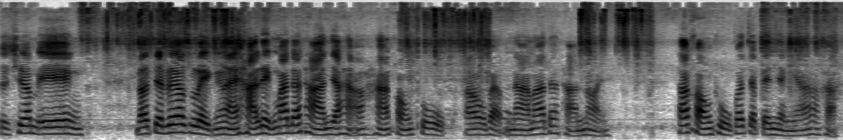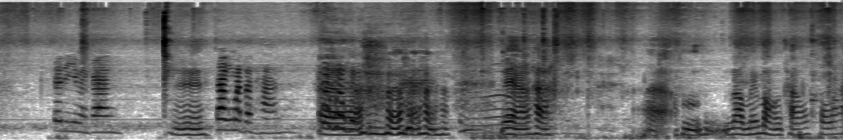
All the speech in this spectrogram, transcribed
จะเชื่อมเอง เราจะเลือกเหล็กไหนหาเหล็กมาตรฐานอย่าหาหาของถูกเอาแบบหนามาตรฐานหน่อย ถ้าของถูกก็จะเป็นอย่างนี้ยค่ะก็ดีเหมือนกันเออช่างมาตรฐานเออเนี่ยค่ะอ่าเราไม่มองเขาเพราะว่า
